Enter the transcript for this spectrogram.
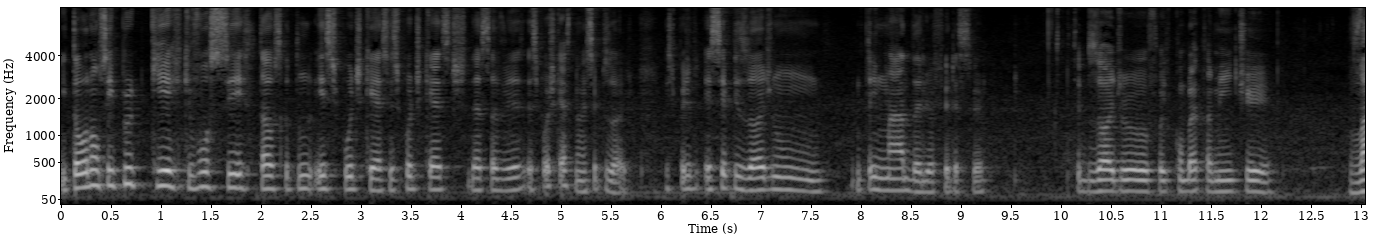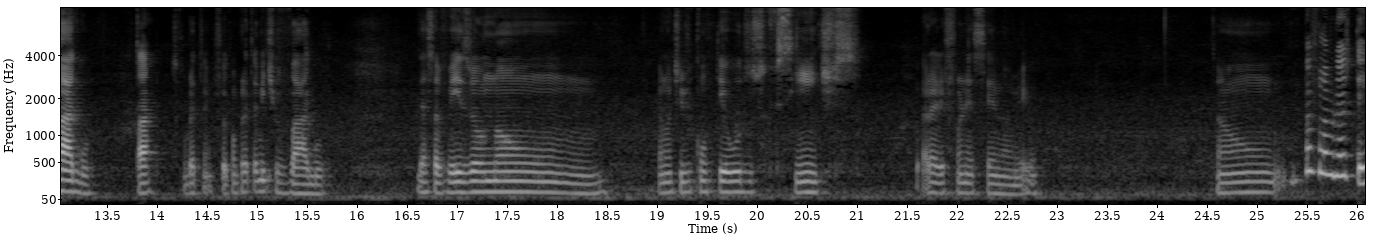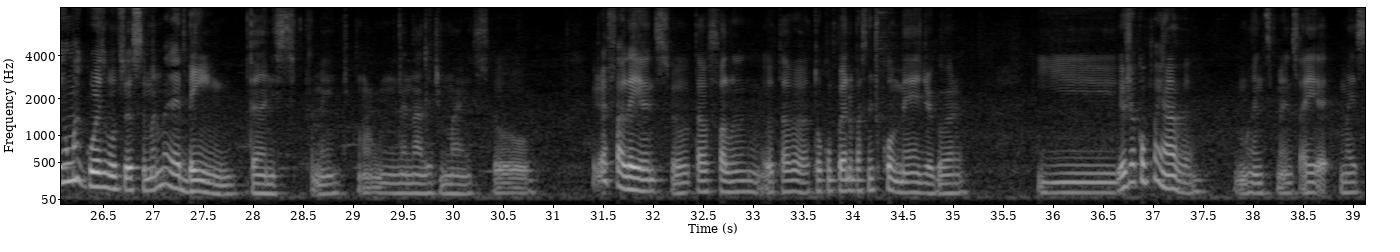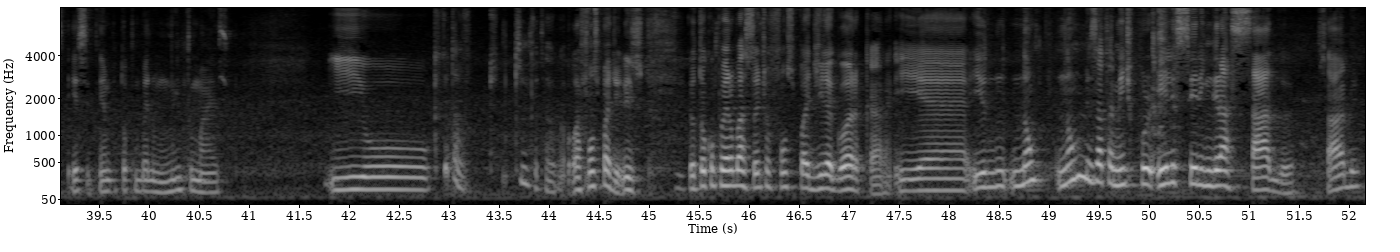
Então eu não sei por que, que você está escutando este podcast. Esse podcast dessa vez. Esse podcast não, esse episódio. Esse, esse episódio não, não tem nada a lhe oferecer. Esse episódio foi completamente vago, tá? Foi completamente vago. Dessa vez eu não. Eu não tive conteúdos suficientes para lhe fornecer, meu amigo. Então, pra falar a verdade, tem uma coisa que aconteceu essa semana, mas é bem dane-se também. Tipo, não é nada demais. Eu, eu já falei antes, eu tava falando, eu tava. tô acompanhando bastante comédia agora. E eu já acompanhava antes, mas, aí, mas esse tempo eu tô acompanhando muito mais. E o. que, eu tava. Quem que eu tava? O Afonso Padilha, isso. Eu tô acompanhando bastante o Afonso Padilha agora, cara. E é. E não, não exatamente por ele ser engraçado, sabe?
